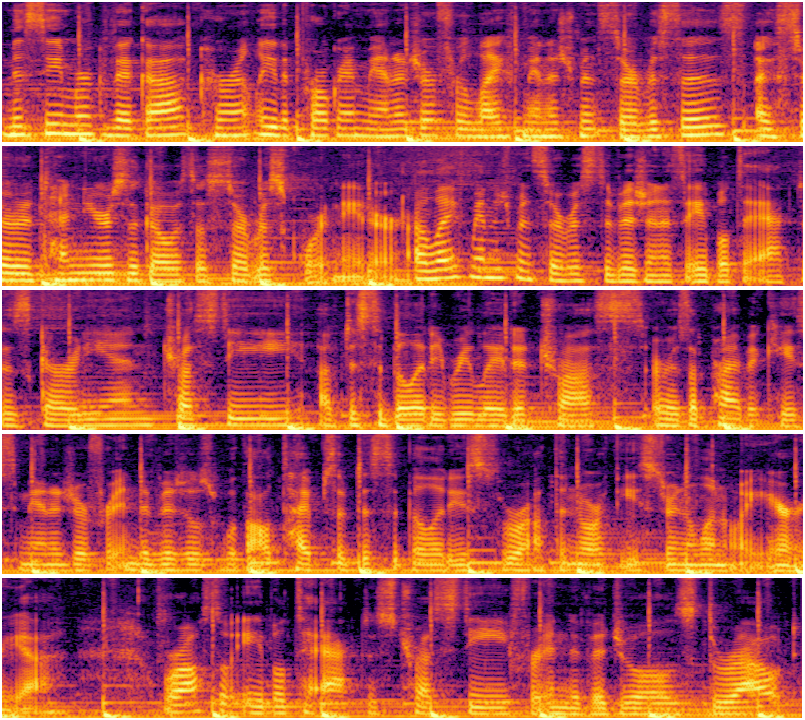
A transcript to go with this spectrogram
Missy Merkvika, currently the Program Manager for Life Management Services. I started 10 years ago as a service coordinator. Our Life Management Service Division is able to act as guardian, trustee of disability-related trusts, or as a private case manager for individuals with all types of disabilities throughout the northeastern Illinois area. We're also able to act as trustee for individuals throughout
